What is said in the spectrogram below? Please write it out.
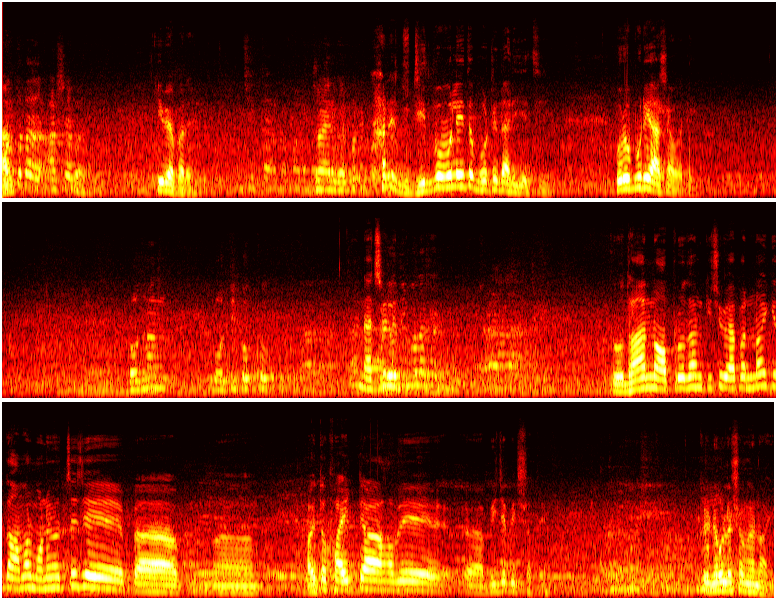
আর কি ব্যাপারে? আরে জিতবো বলেই তো ভোটে দাঁড়িয়েছি। পুরোপুরি আশাবাদী। প্রধান প্রতিপক্ষ? ন্যাচারালি প্রধান অপ্রধান কিছু ব্যাপার নয় কিন্তু আমার মনে হচ্ছে যে হয়তো ফাইটটা হবে বিজেপির সাথে। তৃণমূলের সঙ্গে নয়।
